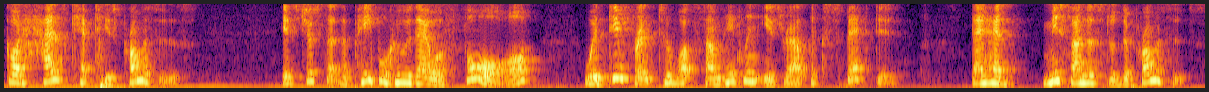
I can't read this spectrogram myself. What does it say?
God has kept his promises. It's just that the people who they were for were different to what some people in Israel expected. They had misunderstood the promises.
